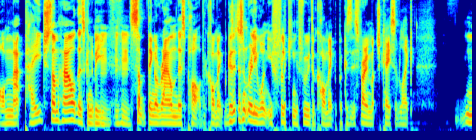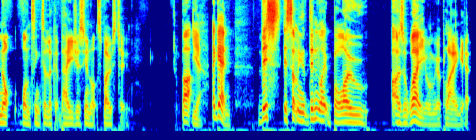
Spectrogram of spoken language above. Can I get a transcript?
on that page somehow. There's going to be something around this part of the comic because it doesn't really want you flicking through the comic because it's very much a case of like not wanting to look at pages you're not supposed to. But Yeah. again this is something that didn't like blow us away when we were playing it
